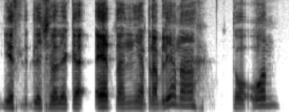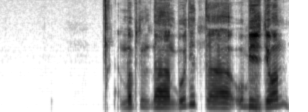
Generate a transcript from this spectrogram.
если для человека это не проблема, то он, в общем-то, будет а, убежден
